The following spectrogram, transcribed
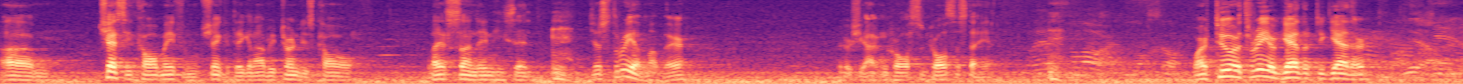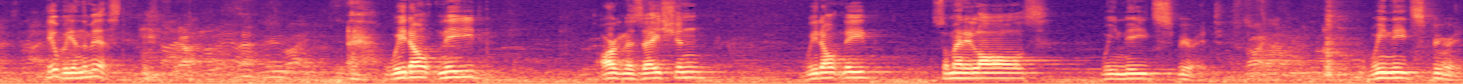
um, Chessie called me from Chincoteague, and I returned his call last Sunday, and he said, just three of them up there. They're shouting across across the stand. Where two or three are gathered together, he'll be in the midst. We don't need organization. We don't need so many laws. We need spirit. We need spirit.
